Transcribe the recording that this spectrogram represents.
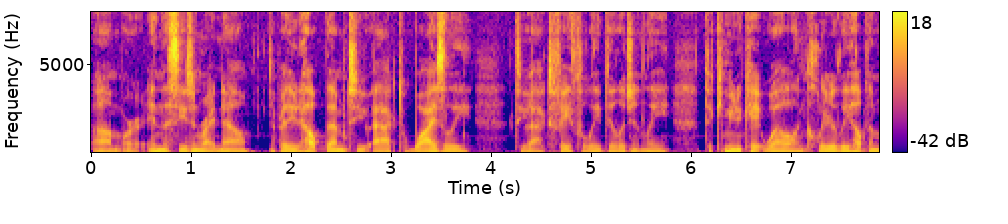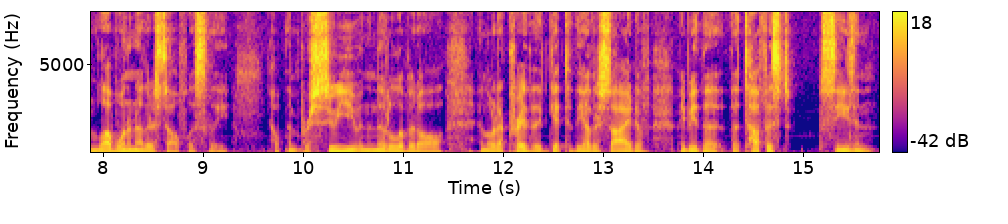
um, or in the season right now. I pray that you'd help them to act wisely, to act faithfully, diligently, to communicate well and clearly, help them love one another selflessly, help them pursue you in the middle of it all. And Lord, I pray that they'd get to the other side of maybe the, the toughest season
